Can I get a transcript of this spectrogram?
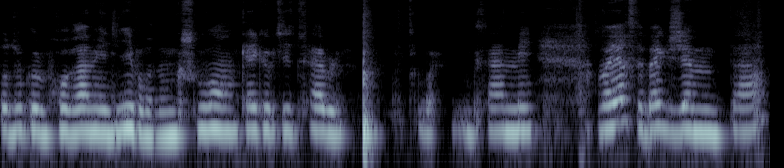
Surtout que le programme est libre, donc souvent quelques petites fables voilà, donc ça, mais on va dire, c'est pas que j'aime pas.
